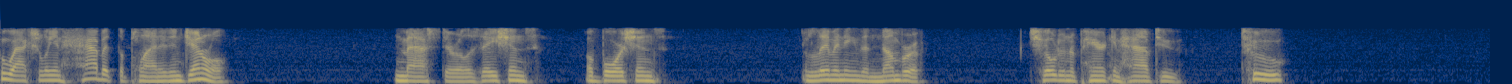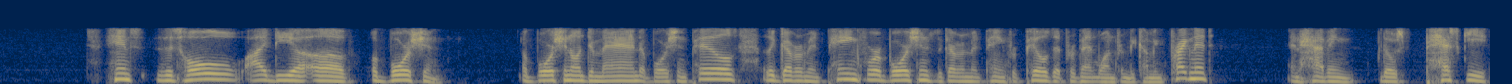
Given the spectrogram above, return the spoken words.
who actually inhabit the planet in general. Mass sterilizations, abortions, limiting the number of children a parent can have to two. Hence, this whole idea of abortion abortion on demand, abortion pills, the government paying for abortions, the government paying for pills that prevent one from becoming pregnant, and having those pesky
